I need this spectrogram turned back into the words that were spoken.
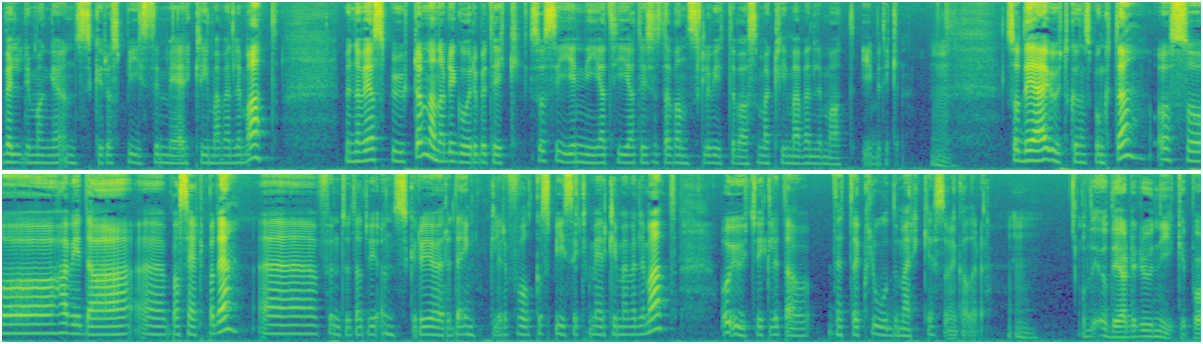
veldig mange ønsker å spise mer klimavennlig mat. Men når vi har spurt dem da når de går i butikk, så sier ni av ti at de syns det er vanskelig å vite hva som er klimavennlig mat i butikken. Mm. Så det er utgangspunktet. Og så har vi da, eh, basert på det, eh, funnet ut at vi ønsker å gjøre det enklere for folk å spise mer klimavennlig mat, og utviklet av dette klodemerket, som vi kaller det. Mm. Og det, og det, er dere unike på.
